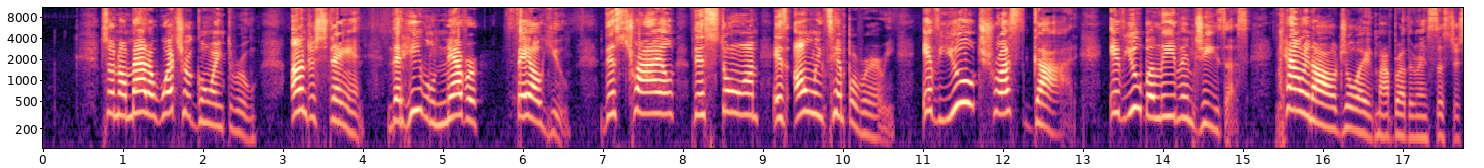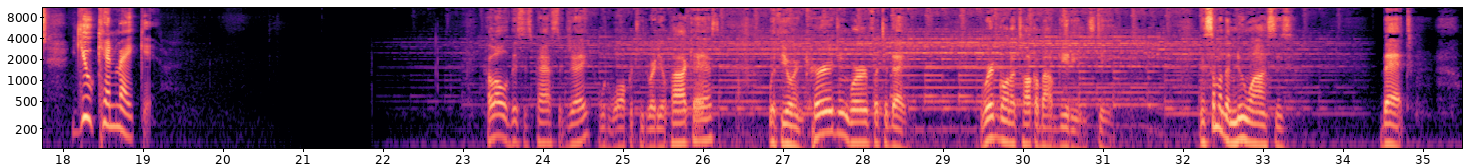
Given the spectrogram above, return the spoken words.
So no matter what you're going through, understand that he will never fail you. This trial, this storm is only temporary. If you trust God, if you believe in Jesus, count it all joy, my brother and sisters. You can make it. Hello, this is Pastor Jay with Walk in Truth Radio Podcast with your encouraging word for today. We're going to talk about Gideon still and some of the nuances that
